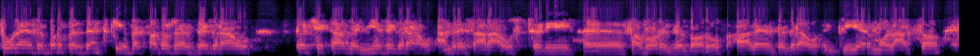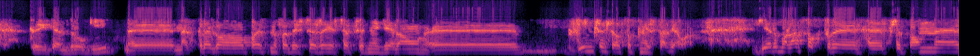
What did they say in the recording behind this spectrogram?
turę wyborów prezydenckich w Ekwadorze wygrał, co ciekawe, nie wygrał Andrés Arauz, czyli e, faworyt wyborów, ale wygrał Guillermo Lasso, czyli ten drugi, e, na którego powiedzmy sobie szczerze jeszcze przed niedzielą e, większość osób nie stawiała. Guillermo Lasso, który e, przypomnę,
